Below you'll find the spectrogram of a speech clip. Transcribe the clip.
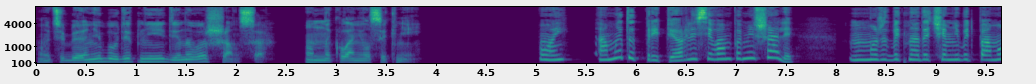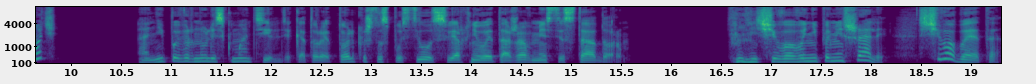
«У тебя не будет ни единого шанса», — он наклонился к ней. «Ой, а мы тут приперлись и вам помешали. Может быть, надо чем-нибудь помочь?» Они повернулись к Матильде, которая только что спустилась с верхнего этажа вместе с Теодором. «Ничего вы не помешали. С чего бы это?»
